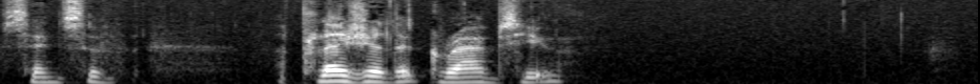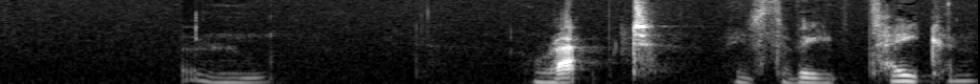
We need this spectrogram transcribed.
sense of a pleasure that grabs you, Rapt means to be taken,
